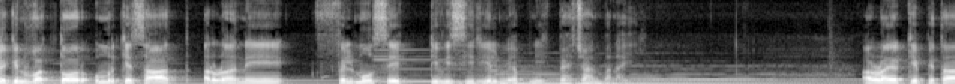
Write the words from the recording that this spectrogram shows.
लेकिन वक्त और उम्र के साथ अरोड़ा ने फ़िल्मों से टीवी सीरियल में अपनी पहचान बनाई। अरोड़ा के पिता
